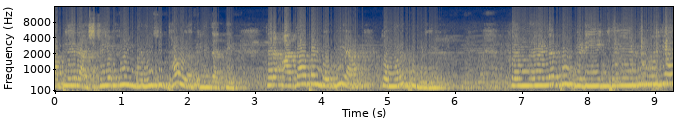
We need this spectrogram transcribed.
आपले राष्ट्रीय फूल म्हणून सुद्धा ओळखले जाते. तर आता आपण बघूया कमळ फुगडी. कमळ फुगडी खेळूया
